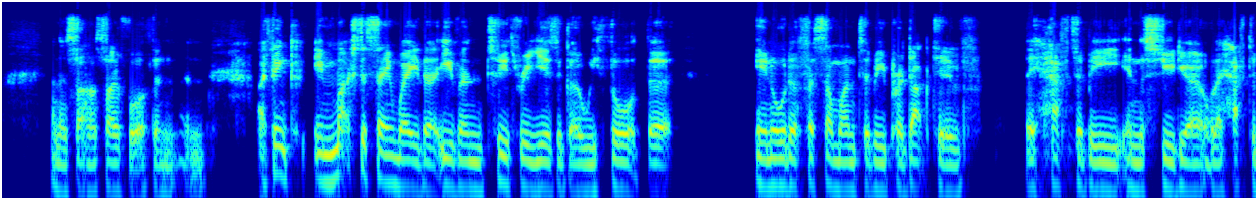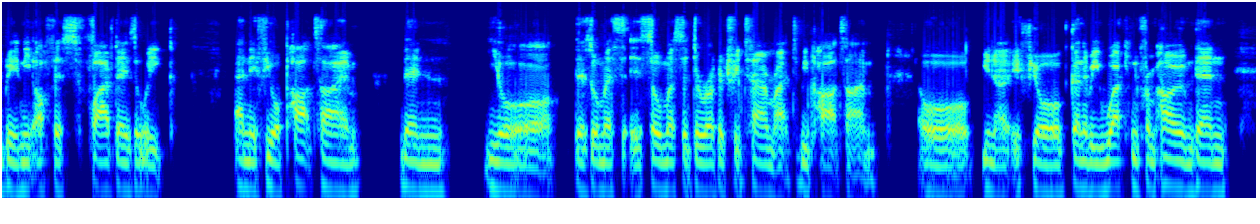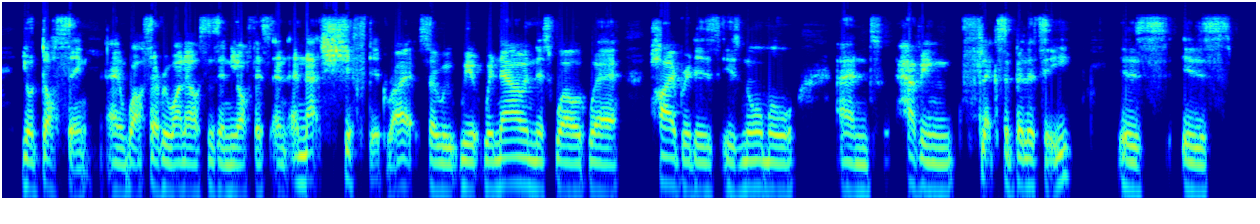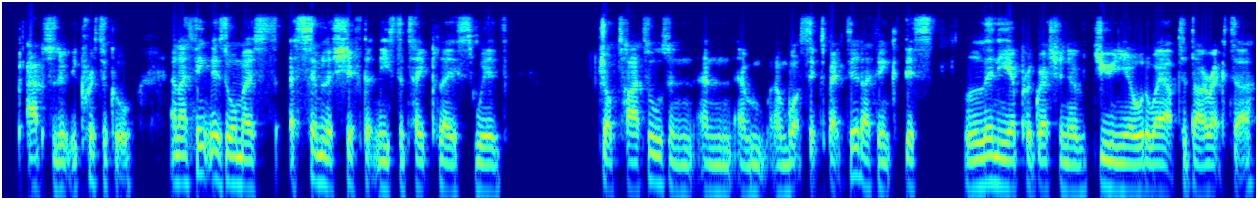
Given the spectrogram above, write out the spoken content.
and then so on and so forth. And and I think in much the same way that even two, three years ago we thought that in order for someone to be productive, they have to be in the studio or they have to be in the office five days a week. And if you're part time, then you're there's almost it's almost a derogatory term, right, to be part time. Or you know, if you're going to be working from home, then you're dossing, and whilst everyone else is in the office, and and that's shifted, right? So we, we we're now in this world where hybrid is is normal, and having flexibility is is absolutely critical. And I think there's almost a similar shift that needs to take place with job titles and and and, and what's expected. I think this linear progression of junior all the way up to director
